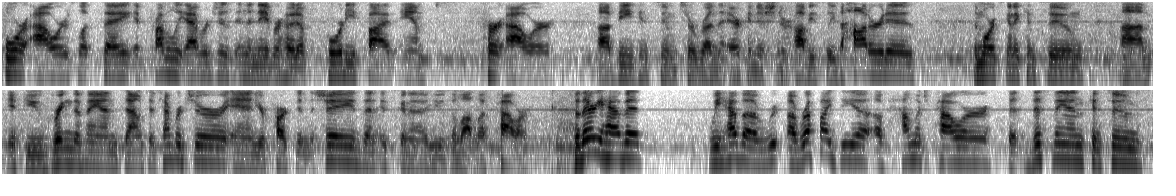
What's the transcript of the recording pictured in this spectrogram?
four hours, let's say, it probably averages in the neighborhood of 45 amps per hour uh, being consumed to run the air conditioner. Obviously, the hotter it is, the more it's going to consume. Um, if you bring the van down to temperature and you're parked in the shade, then it's going to use a lot less power. So there you have it. We have a, a rough idea of how much power that this van consumes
